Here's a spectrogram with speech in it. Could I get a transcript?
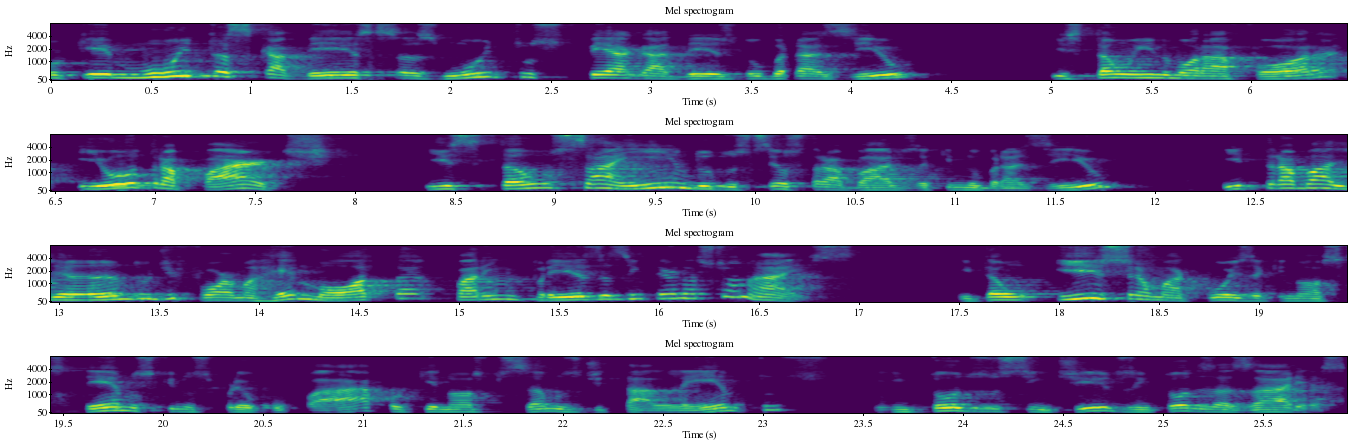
porque muitas cabeças, muitos PHDs do Brasil estão indo morar fora e outra parte estão saindo dos seus trabalhos aqui no Brasil e trabalhando de forma remota para empresas internacionais. Então, isso é uma coisa que nós temos que nos preocupar, porque nós precisamos de talentos em todos os sentidos, em todas as áreas,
